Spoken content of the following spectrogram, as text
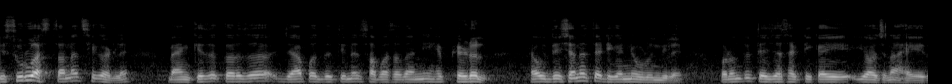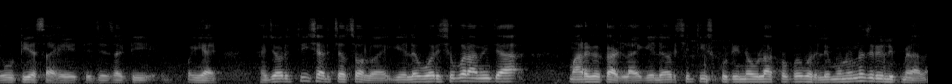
हे सुरू असतानाच हे घडलं आहे बँकेचं कर्ज ज्या पद्धतीनं सभासदांनी हे फेडल ह्या उद्देशानंच त्या ठिकाणी निवडून दिलं आहे परंतु त्याच्यासाठी काही योजना आहेत ओ टी एस आहे त्याच्यासाठी हे आहे. ह्याच्यावरती चर्चा चालू आहे. गेल्या वर्षभर आम्ही त्या मार्ग काढला आहे. गेल्या वर्षी तीस कोटी नऊ लाख रुपये भरले म्हणूनच रिलीफ मिळाला.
